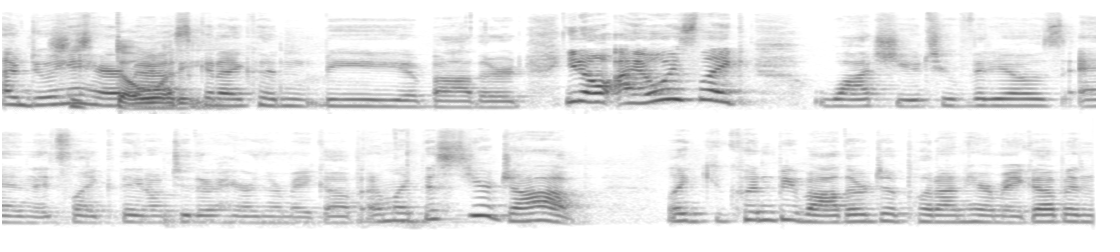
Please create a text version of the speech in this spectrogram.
I'm doing She's a hair dirty. mask and I couldn't be bothered. You know, I always like watch YouTube videos and it's like they don't do their hair and their makeup. And I'm like, this is your job. Like, you couldn't be bothered to put on hair and makeup, and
